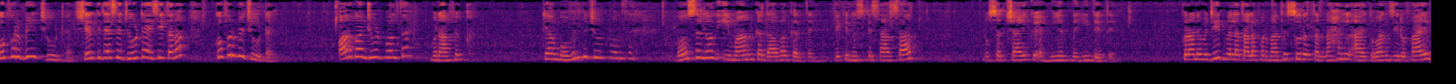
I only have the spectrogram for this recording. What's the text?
کفر بھی جھوٹ ہے۔ شرک جیسے جھوٹ ہے، اسی طرح کفر بھی جھوٹ ہے۔ اور کون جھوٹ بولتا ہے؟ منافق۔ کیا مومن بھی جھوٹ بولتا ہے؟ بہت سے لوگ ایمان کا دعوی کرتے ہیں، لیکن اس کے ساتھ ساتھ وہ سچائی کو اہمیت نہیں دیتے۔ قرآن مجید میں اللہ تعالیٰ فرماتے سورت النحل، آیت 105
